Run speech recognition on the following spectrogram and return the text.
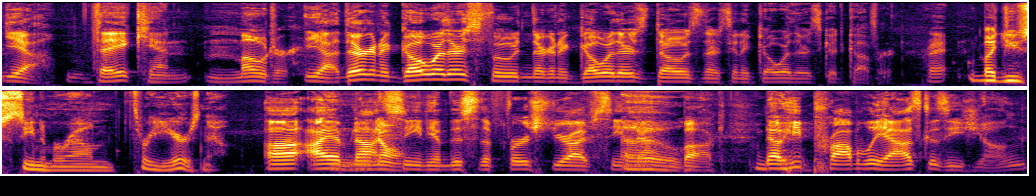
yeah, they can motor. Yeah, they're going to go where there's food, and they're going to go where there's does, and they're going to go where there's good cover. Right. But you've seen them around three years now. Uh, I have not No. seen him. This is the first year I've seen Oh. that buck. Now he probably has because he's young.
